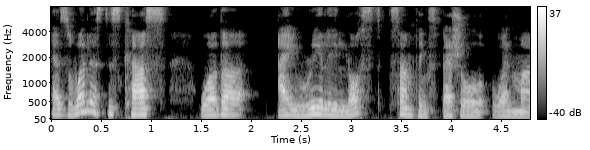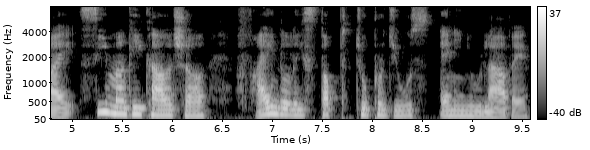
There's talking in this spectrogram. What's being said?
as well as discuss whether I really lost something special when my sea monkey culture finally stopped to produce any new larvae.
